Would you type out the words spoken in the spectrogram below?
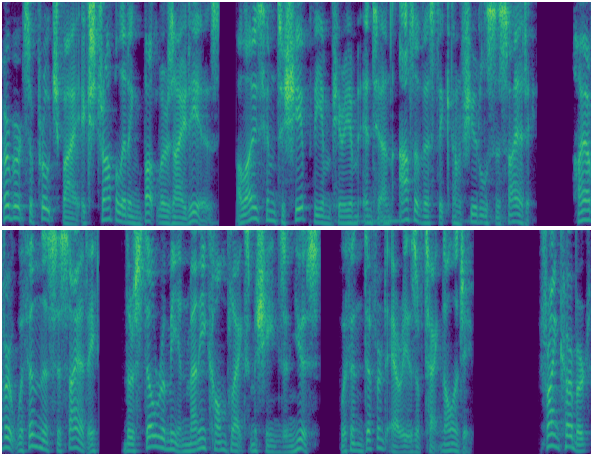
Herbert's approach by extrapolating Butler's ideas allows him to shape the Imperium into an atavistic and feudal society, However, within this society, there still remain many complex machines in use within different areas of technology. Frank Herbert,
